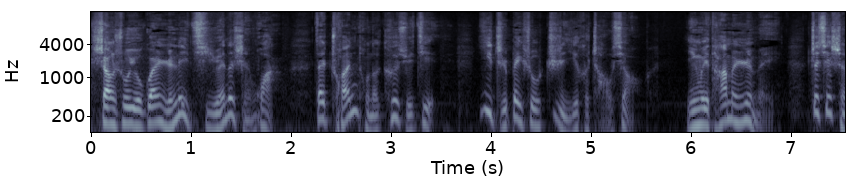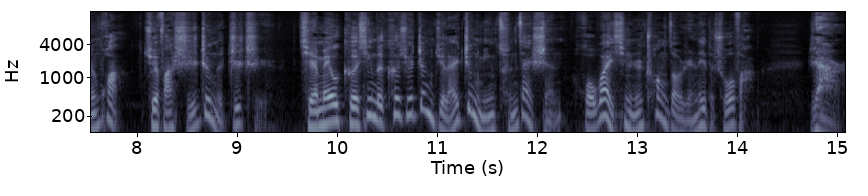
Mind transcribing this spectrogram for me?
上述有关人类起源的神话，在传统的科学界一直备受质疑和嘲笑，因为他们认为这些神话缺乏实证的支持。且没有可信的科学证据来证明存在神或外星人创造人类的说法。然而，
